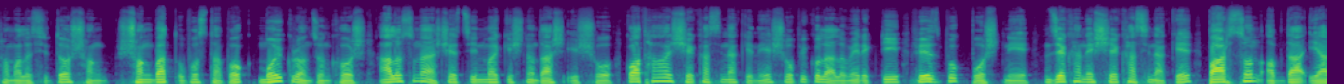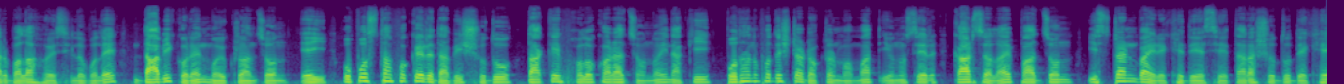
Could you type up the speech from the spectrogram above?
সমালোচিত সংবাদ উপস্থাপক ময়ূক রঞ্জন ঘোষ। আলোচনা আসে চিন্ময় কৃষ্ণ দাস ইস্যু কথা হয় শেখ হাসিনাকে নিয়ে। শফিকুল আলমের একটি ফেসবুক পোস্ট নিয়ে, যেখানে শেখ হাসিনাকে পার্সন অব দ্য ইয়ার বলা হয়েছিল বলে দাবি করেন ময়ূকরঞ্জন এই উপস্থাপকের দাবি শুধু তাকে ফলো করার জন্যই নাকি প্রধান উপদেষ্টা ডক্টর মোহাম্মদ ইউনুসের কার্যালয় পাঁচজন স্ট্যান্ড বাই রেখে দিয়েছে। তারা শুধু দেখে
